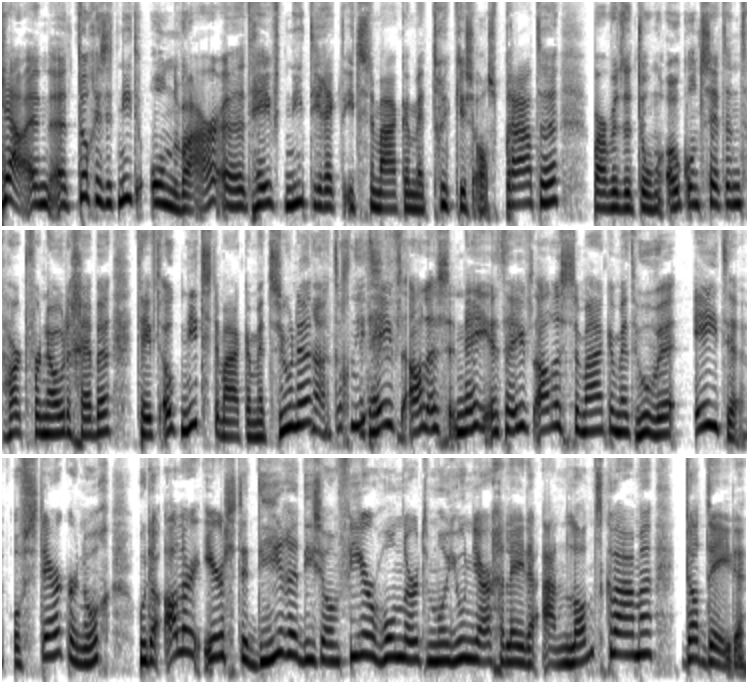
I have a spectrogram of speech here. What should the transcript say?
Ja, en uh, toch is het niet onwaar. Uh, het heeft niet direct iets te maken met trucjes als praten, waar we de tong ook ontzettend hard voor nodig hebben. Het heeft ook niets te maken met zoenen. Nou, toch niet? Het heeft alles, nee, het heeft alles te maken met hoe we eten. Of sterker nog, hoe de allereerste dieren die zo'n 400 miljoen jaar geleden aan land kwamen, dat deden.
